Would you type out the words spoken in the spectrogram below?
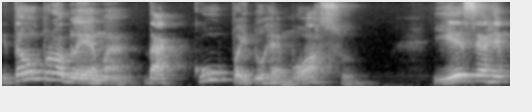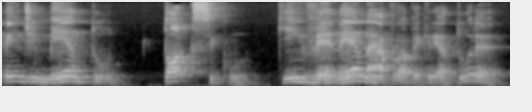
Então, o problema da culpa e do remorso e esse arrependimento tóxico que envenena a própria criatura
